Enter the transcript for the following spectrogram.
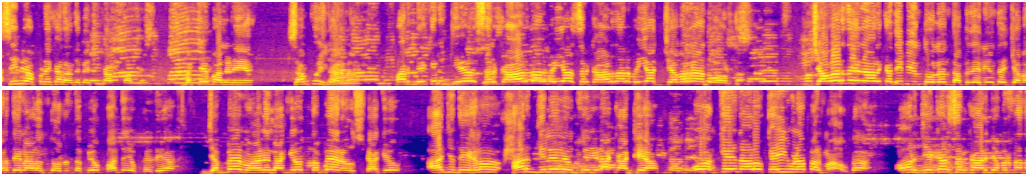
ਅਸੀਂ ਵੀ ਆਪਣੇ ਘਰਾਂ ਦੇ ਵਿੱਚ ਕੰਮ ਕਰਨੇ ਬੱਚੇ ਪਾਲਣੇ ਆ, ਸਭ ਕੁਝ ਕਰਨਾ। ਪਰ ਲੇਕਿਨ ਜੇ ਸਰਕਾਰ ਦਾ ਰਵਈਆ, ਸਰਕਾਰ ਦਾ ਰਵਈਆ ਜ਼ਬਰ ਨਾਲ ਦਬਾਉਣ ਦਾ। ਜ਼ਬਰ ਦੇ ਨਾਲ ਕਦੀ ਵੀ ਅੰਦੋਲਨ ਦੱਬਦੇ ਨਹੀਂ ਹੁੰਦੇ, ਜ਼ਬਰ ਦੇ ਨਾਲ ਅੰਦੋਲਨ ਦੱਬਿਓ, ਵੱਧ ਜੁਗਦੇ ਆ। ਜੱਬੇ ਵਾਣ ਲੱਗਿਓ, ਤੱਬੇ ਰੋਸ ਲੱਗਿਓ ਅੱਜ ਦੇਖ ਲਓ ਹਰ ਜ਼ਿਲ੍ਹੇ ਦੇ ਉੱਤੇ ਜਿਹੜਾ ਇਕੱਠ ਆ ਉਹ ਅੱਗੇ ਨਾਲੋਂ ਕਈ ਗੁਣਾ ਭਰਮਾ ਹੋਊਗਾ ਔਰ ਜੇਕਰ ਸਰਕਾਰ ਜ਼ਬਰ ਨਾਲ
